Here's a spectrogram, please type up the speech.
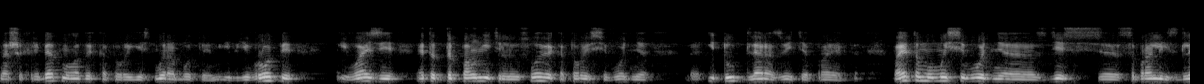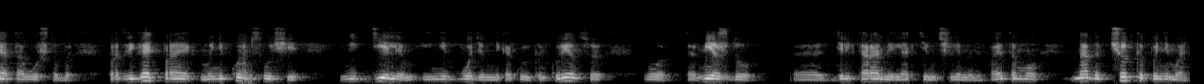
наших ребят молодых, которые есть, мы работаем и в Европе, и в Азии. Это дополнительные условия, которые сегодня э, идут для развития проекта. Поэтому мы сегодня здесь э, собрались для того, чтобы продвигать проект. Мы ни в коем случае не делим и не вводим никакую конкуренцию вот, между э, директорами или активными членами. Поэтому надо четко понимать,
